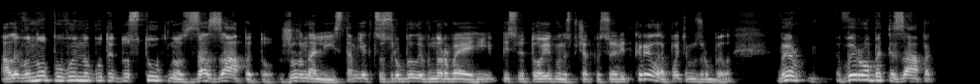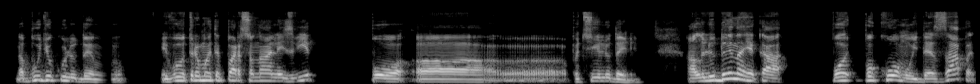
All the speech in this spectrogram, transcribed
але воно повинно бути доступно за запиту журналістам, як це зробили в Норвегії після того, як вони спочатку все відкрили, а потім зробили. Ви ви робите запит на будь-яку людину, і ви отримуєте персональний звіт по а, по цій людині. Але людина, яка по, по кому йде запит,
